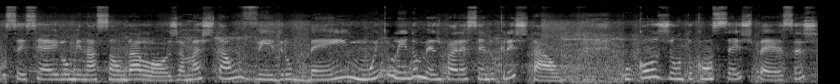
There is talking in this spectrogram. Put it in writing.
Não sei se é a iluminação da loja, mas tá um vidro bem, muito lindo mesmo, parecendo cristal. O conjunto com seis peças,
